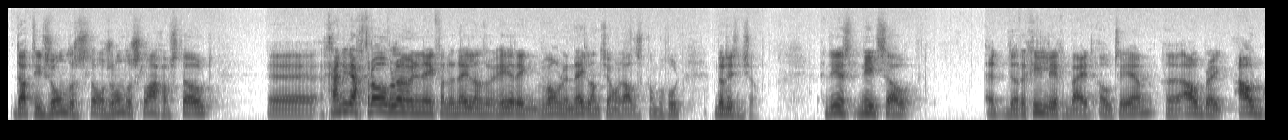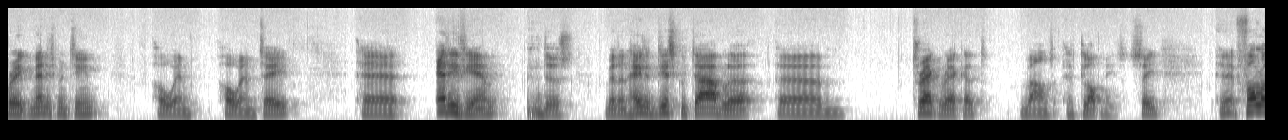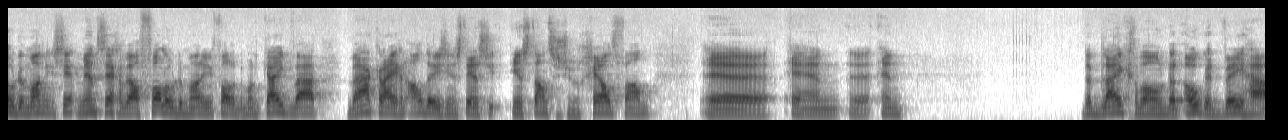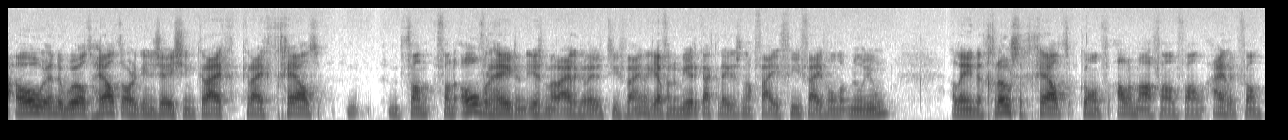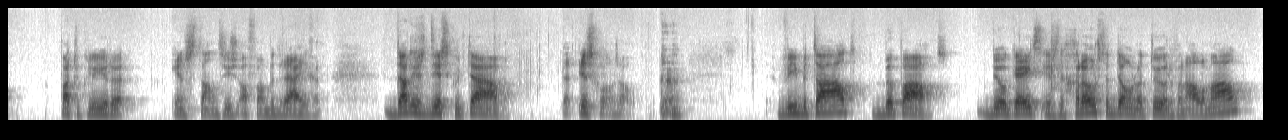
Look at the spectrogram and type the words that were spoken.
dat die zonder, zonder slag of stoot. Uh, ga niet achteroverleunen en denken van de Nederlandse regering. Wonen in Nederland, jongens, alles komt goed. Dat is niet zo. Het is niet zo. De regie ligt bij het OTM, eh, Outbreak, Outbreak Management Team, OM, OMT. Uh, eh, RIVM, dus met een hele discutabele uh, track record, want het klopt niet. Follow the money. Mensen zeggen wel follow the money, follow the money. Kijk waar, waar krijgen al deze instantie, instanties hun geld van. En, en dat blijkt gewoon dat ook het WHO en de World Health Organization krijgt, krijgt geld van, van overheden is maar eigenlijk relatief weinig. Ja, van Amerika kregen ze nog 5, 4, 500 miljoen. Alleen het grootste geld komt allemaal van, van, eigenlijk van particuliere instanties of van bedrijven. Dat is discutabel. Dat is gewoon zo. Wie betaalt, bepaalt. Bill Gates is de grootste donateur van allemaal.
